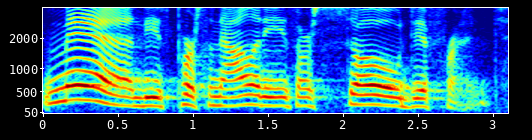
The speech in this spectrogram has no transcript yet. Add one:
man, these personalities are so different.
